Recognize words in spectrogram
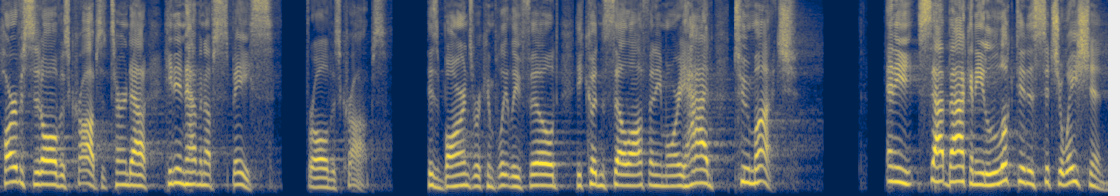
harvested all of his crops, it turned out he didn't have enough space for all of his crops. His barns were completely filled. He couldn't sell off anymore. He had too much. And he sat back and he looked at his situation.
